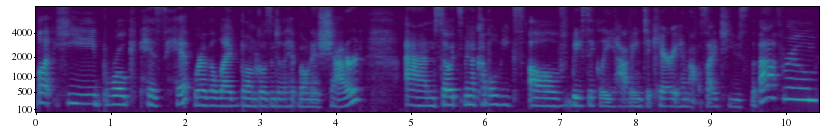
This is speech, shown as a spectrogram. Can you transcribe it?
but he broke his hip where the leg bone goes into the hip bone is shattered and so it's been a couple weeks of basically having to carry him outside to use the bathroom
